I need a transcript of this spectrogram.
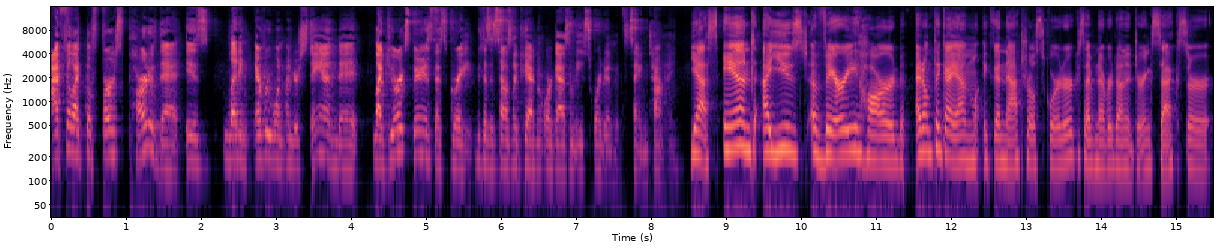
I feel like the first part of that is letting everyone understand that, like your experience, that's great because it sounds like you had an orgasm and you squirted at the same time. Yes. And I used a very hard, I don't think I am like a natural squirter because I've never done it during sex or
